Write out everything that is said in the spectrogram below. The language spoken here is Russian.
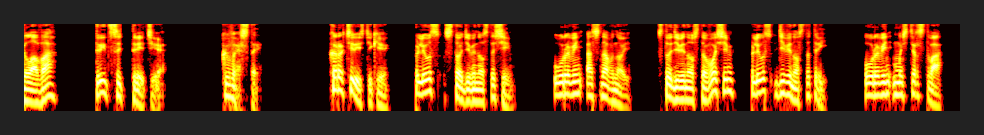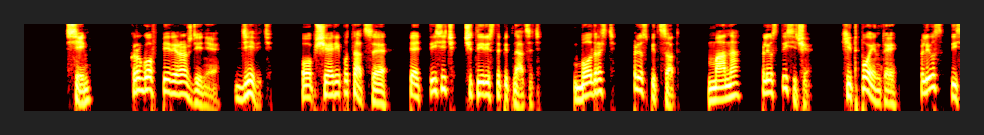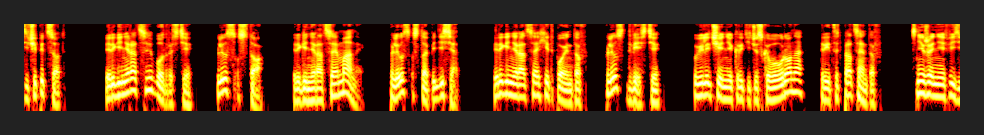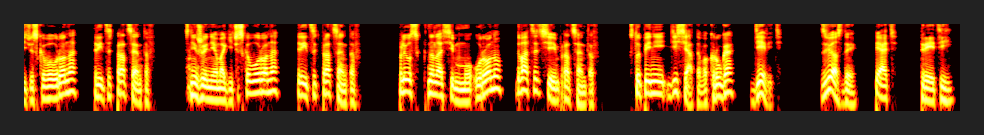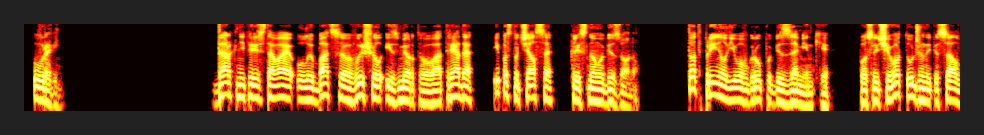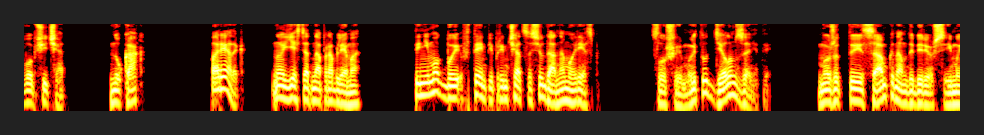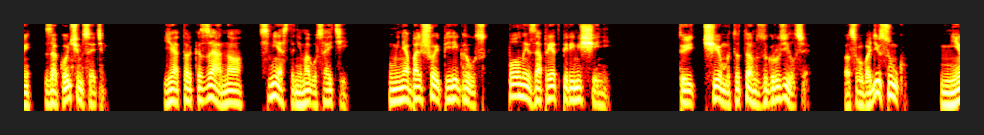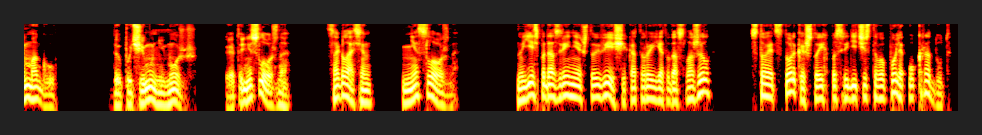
Глава 33. Квесты. Характеристики. Плюс 197. Уровень основной. 198 плюс 93. Уровень мастерства. 7. Кругов перерождения. 9. Общая репутация. 5415. Бодрость. Плюс 500. Мана. Плюс 1000. Хитпоинты. Плюс 1500. Регенерация бодрости – плюс 100. Регенерация маны – плюс 150. Регенерация хитпоинтов – плюс 200. Увеличение критического урона – 30%. Снижение физического урона – 30%. Снижение магического урона – 30%. Плюс к наносимому урону – 27%. Ступеней 10 круга – 9. Звезды – 5. Третий уровень. Дарк, не переставая улыбаться, вышел из мертвого отряда и постучался к лесному бизону. Тот принял его в группу без заминки, после чего тут же написал в общий чат. «Ну как?» «Порядок, но есть одна проблема. Ты не мог бы в темпе примчаться сюда, на мой респ?» «Слушай, мы тут делом заняты. Может, ты сам к нам доберешься, и мы закончим с этим?» «Я только за, но с места не могу сойти. У меня большой перегруз, полный запрет перемещений. Ты чем это там загрузился? Освободи сумку. Не могу. Да почему не можешь? Это несложно. Согласен, несложно. Но есть подозрение, что вещи, которые я туда сложил, стоят столько, что их посреди чистого поля украдут.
